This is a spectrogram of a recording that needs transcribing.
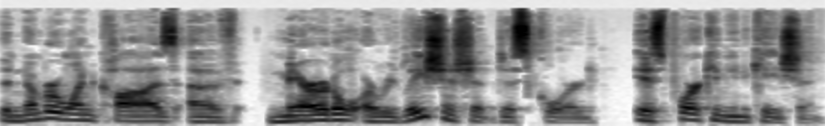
the number one cause of marital or relationship discord is poor communication.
